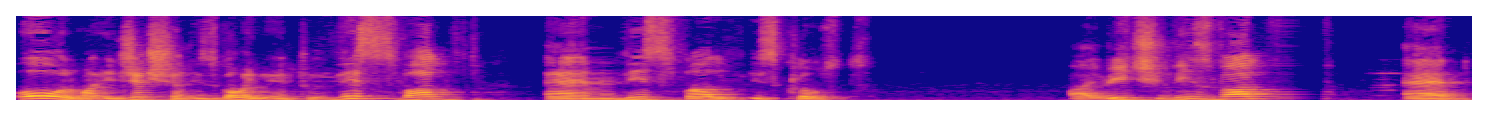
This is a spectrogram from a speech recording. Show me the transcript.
all my injection is going into this valve and this valve is closed. I reach this valve and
